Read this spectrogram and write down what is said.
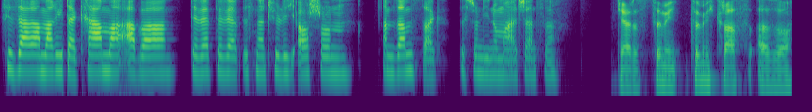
für Sarah Marita Kramer, aber der Wettbewerb ist natürlich auch schon am Samstag, ist schon die Normalschanze. Ja, das ist ziemlich, ziemlich krass. Also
